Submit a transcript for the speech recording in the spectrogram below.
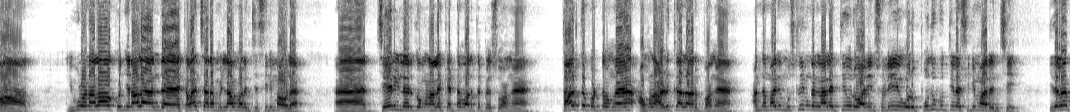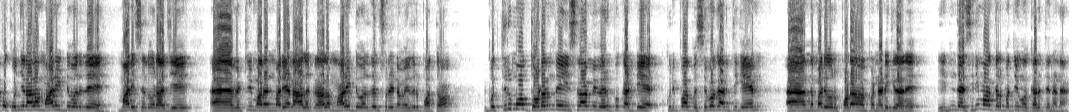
இவ்வளோ நாளாக கொஞ்ச நாளாக அந்த கலாச்சாரம் இல்லாமல் இருந்துச்சு சினிமாவில். சேரியில் இருக்கவங்கனாலே கெட்ட வார்த்தை பேசுவாங்க. தாழ்த்தப்பட்டவங்க அவங்களாம் அழுக்காக தான் இருப்பாங்க. அந்த மாதிரி முஸ்லீம்கள்னாலே தீவிரவாதின்னு சொல்லி ஒரு பொது புத்தியில் சினிமா இருந்துச்சு. இதெல்லாம் இப்போ கொஞ்ச நாளாக மாறிட்டு வருது. மாரி செல்வராஜ் வெற்றிமாறன் மாதிரியான ஆளுக்களால மாறிட்டு வருதுன்னு சொல்லி நம்ம எதிர்பார்த்தோம். இப்போ திரும்பவும் தொடர்ந்து இஸ்லாமிய வெறுப்பு காட்டிய குறிப்பாக இப்போ சிவகார்த்திகேயன் அந்த மாதிரி ஒரு படம் இப்போ நடிக்கிறாரு. இந்த சினிமாக்கள் பற்றி உங்கள் கருத்து என்னென்ன?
